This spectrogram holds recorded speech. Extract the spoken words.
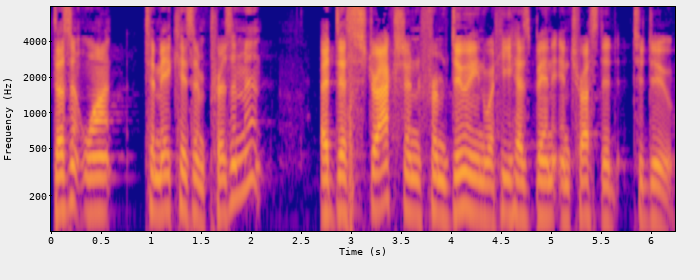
doesn't want to make his imprisonment a distraction from doing what he has been entrusted to do.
